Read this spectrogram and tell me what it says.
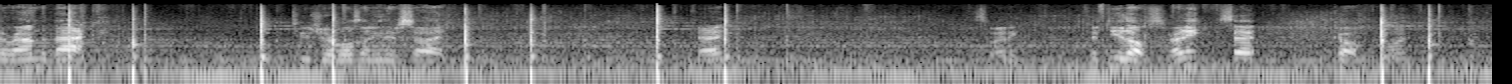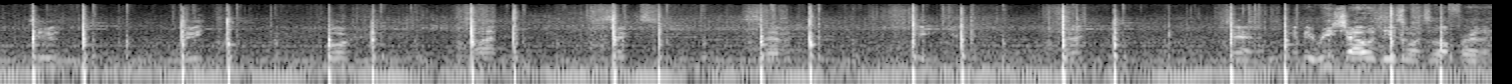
around the back. Two dribbles on either side. Okay. Sweaty. 50 of those. Ready, set, go. One, two, three, four, five, six, seven, eight, nine, ten. Maybe reach out with these ones a little further.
